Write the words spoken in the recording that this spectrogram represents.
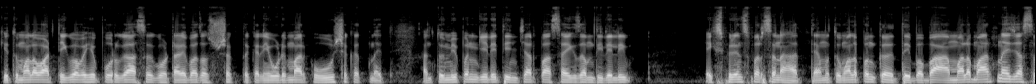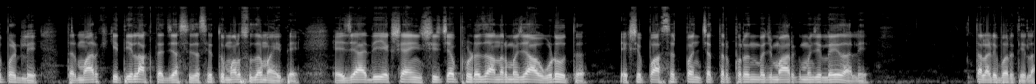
की तुम्हाला वाटते की बाबा हे पोरगा असं घोटाळेबाज असू शकतं कारण एवढे मार्क होऊ शकत नाहीत. आणि तुम्ही पण गेले तीन चार पाच सहा एक्झाम दिलेली एक्सपिरियन्स पर्सन आहात. त्यामुळे तुम्हाला पण कळते बाबा आम्हाला मार्क नाही जास्त पडले. तर मार्क किती लागतात जास्तीत जास्त हे तुम्हालासुद्धा माहीत आहे. आहे ह्याच्या आधी एकशे ऐंशीच्या पुढं जाणार म्हणजे अवघड होतं. एकशे पासष्ट पंच्याहत्तरपर्यंत म्हणजे मार्क म्हणजे लय झाले. तलाठी भरतीला.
